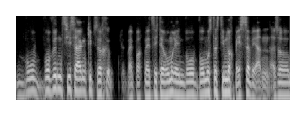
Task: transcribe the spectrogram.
wo, wo würden Sie sagen, gibt es noch, man braucht man jetzt nicht herumreden, wo, wo muss das Team noch besser werden? Also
